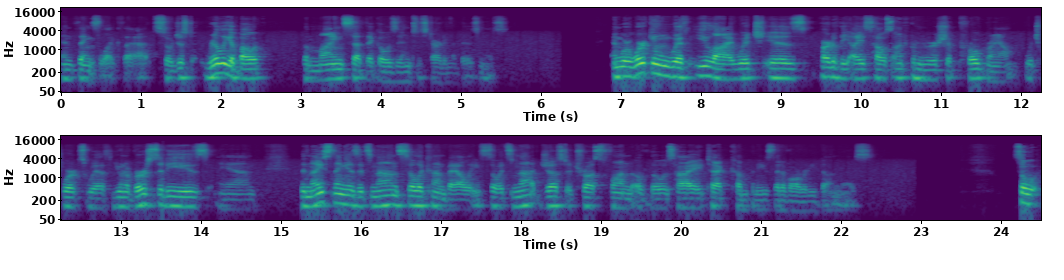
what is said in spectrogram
and things like that. So just really about the mindset that goes into starting a business. And we're working with Eli, which is part of the Ice House Entrepreneurship Program, which works with universities and the nice thing is it's non-Silicon Valley, so it's not just a trust fund of those high-tech companies that have already done this. So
